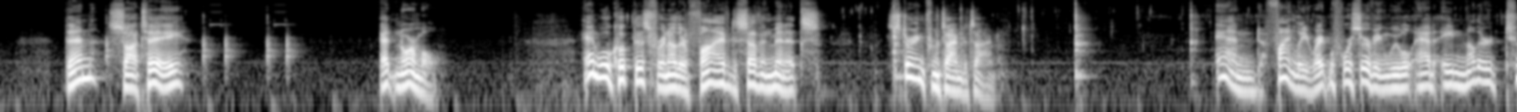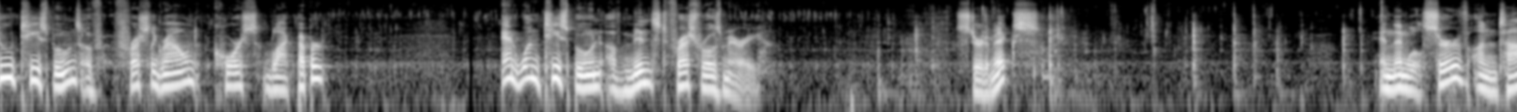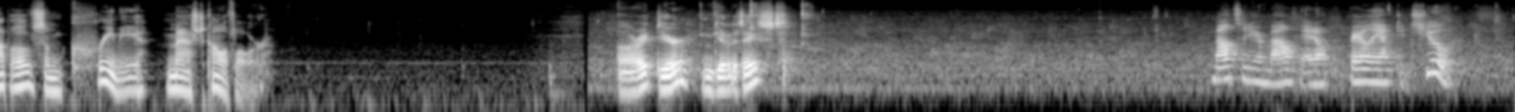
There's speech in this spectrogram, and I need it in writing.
then saute at normal. And we'll cook this for another five to seven minutes, stirring from time to time. And finally, right before serving, we will add another two teaspoons of freshly ground coarse black pepper and one teaspoon of minced fresh rosemary. Stir to mix. And then we'll serve on top of some creamy mashed cauliflower. All right, dear, you can give it a taste. Melts in your mouth. I don't barely have to chew.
